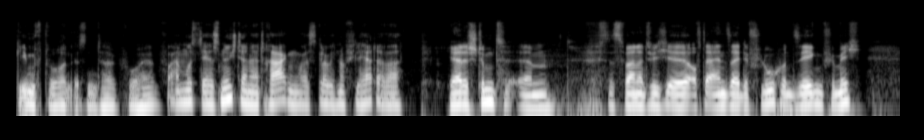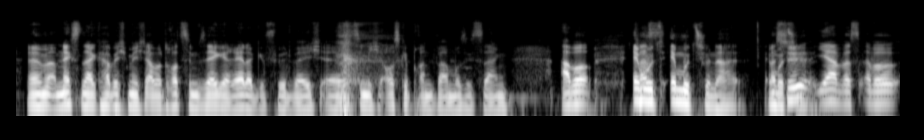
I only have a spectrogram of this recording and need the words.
geimpft worden ist einen Tag vorher. Vor allem musste er es nüchtern ertragen, was, glaube ich, noch viel härter war. Ja, das stimmt. Ähm, das war natürlich äh, auf der einen Seite Fluch und Segen für mich. Ähm, am nächsten Tag habe ich mich aber trotzdem sehr gerädert gefühlt, weil ich äh, ziemlich ausgebrannt war, muss ich sagen. Aber Emo Was- emotional. was emotional. für, ja, was, aber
